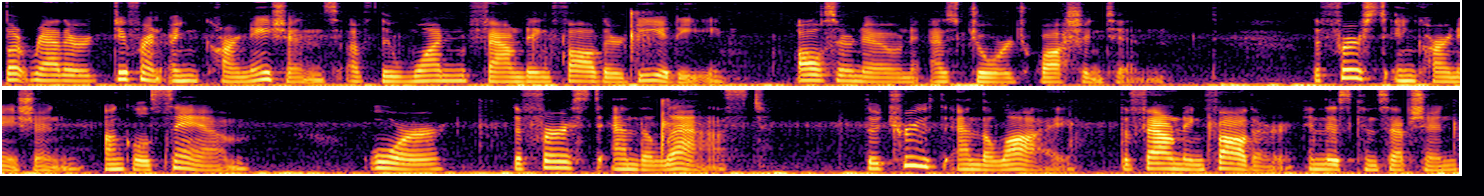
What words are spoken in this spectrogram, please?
but rather different incarnations of the one founding father deity, also known as George Washington. The first incarnation, Uncle Sam, or the first and the last, the truth and the lie, the founding father in this conception,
